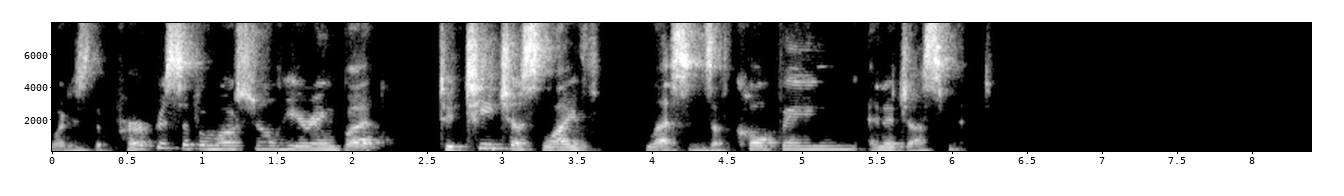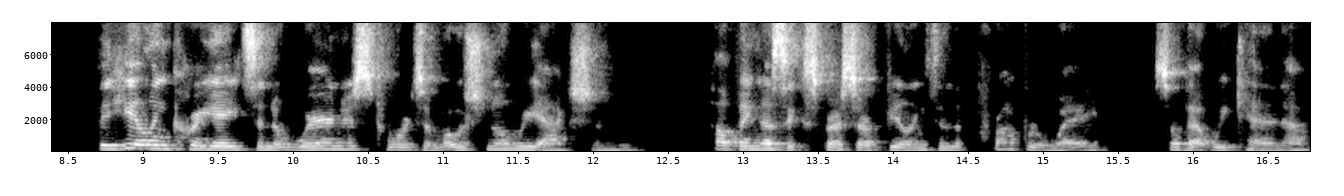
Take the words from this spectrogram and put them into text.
What is the purpose of emotional hearing, but to teach us life lessons of coping and adjustment. The healing creates an awareness towards emotional reaction, helping us express our feelings in the proper way so that we can have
